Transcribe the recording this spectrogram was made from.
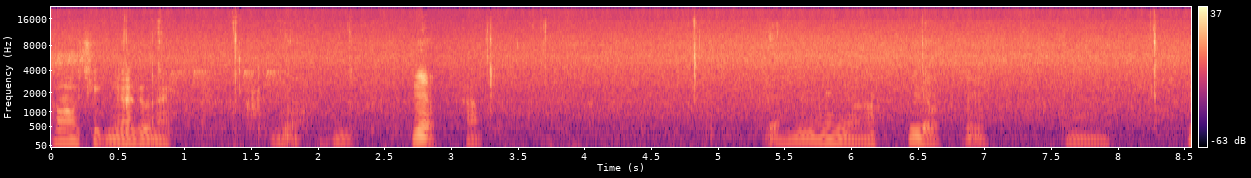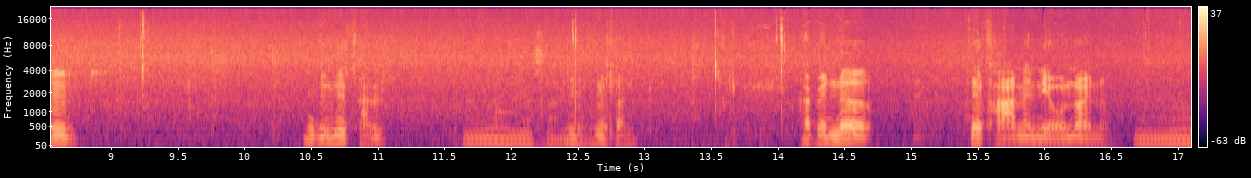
พ่อลองฉีกเนื้อดูหน่อยเนี่ยอืมไม่เหนียวเนาะเดี๋ยวอืมอืมอืมนี่เป็นเนื้อสันอืมเนื้อสันอืมเนื้อสัน ถ้าเป็นเนื้อเนื้อขาเนี่ยเหนียวหน่อยหน่อยอืม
